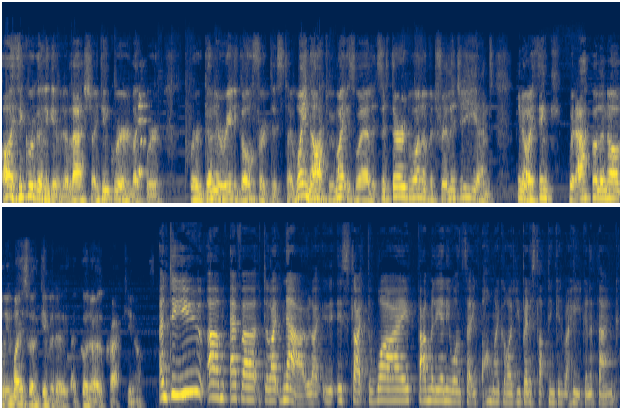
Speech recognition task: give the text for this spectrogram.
Oh, I think we're going to give it a lash. I think we're like we're we're going to really go for it this time. Why not? We might as well. It's the third one of a trilogy, and you know, I think with Apple and all, we might as well give it a, a good old crack. You know. And do you um, ever do, like now? Like it's like the wife, family, anyone saying, "Oh my god, you better start thinking about who you're going to thank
